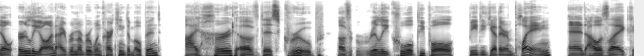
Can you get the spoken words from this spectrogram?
know, early on, I remember when Card Kingdom opened, I heard of this group of really cool people being together and playing. And I was like,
